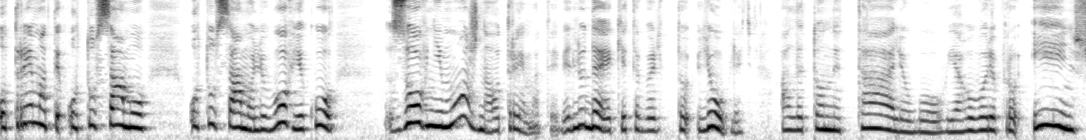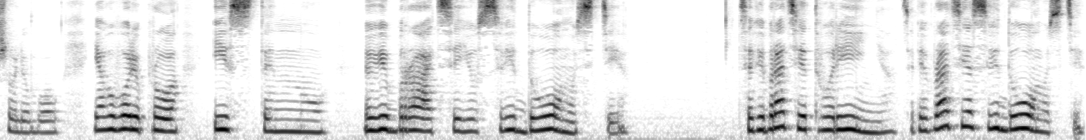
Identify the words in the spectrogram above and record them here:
отримати оту саму, оту саму любов, яку зовні можна отримати від людей, які тебе люблять. Але то не та любов. Я говорю про іншу любов. Я говорю про істинну вібрацію свідомості. Це вібрація творіння, це вібрація свідомості.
